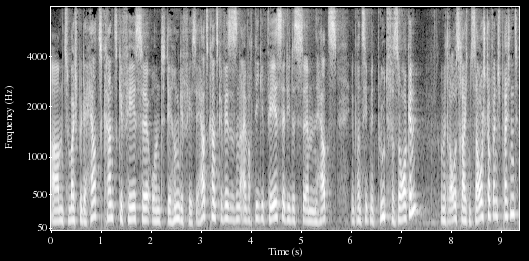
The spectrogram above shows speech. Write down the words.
ähm, zum Beispiel der Herzkranzgefäße und der Hirngefäße. Herzkranzgefäße sind einfach die Gefäße, die das ähm, Herz im Prinzip mit Blut versorgen und mit ausreichend Sauerstoff entsprechend.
